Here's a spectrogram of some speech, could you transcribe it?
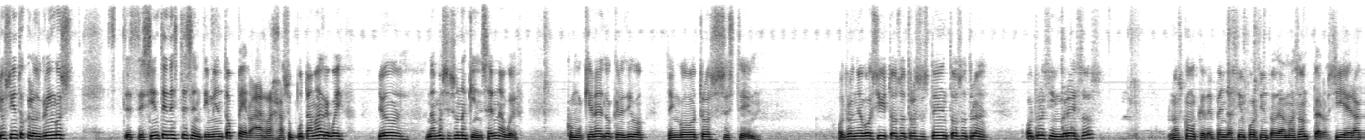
Yo siento que los gringos se, sienten este sentimiento, pero a raja su puta madre, güey. Yo nada más es una quincena, güey. Como quiera es lo que les digo. Tengo otros, este, otros negocios, otros sustentos, otros, otros ingresos. No es como que dependa 100% de Amazon, pero sí era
